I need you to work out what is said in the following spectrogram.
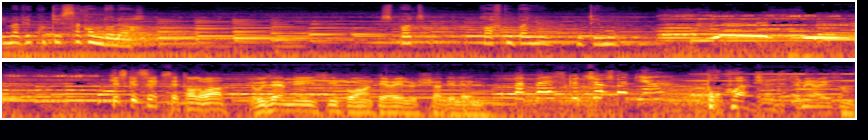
Il m'avait coûté 50 dollars. Spot, brave compagnon, nous t'aimons. Qu'est-ce que c'est que cet endroit? Je vous ai amené ici pour enterrer le chat d'Hélène. Papa, est-ce que George va bien? Pourquoi, Judd J'ai mes raisons.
